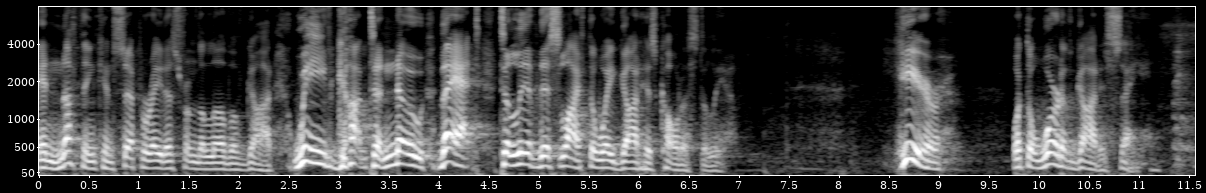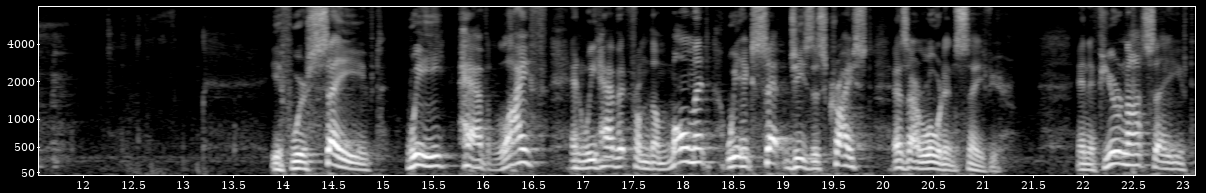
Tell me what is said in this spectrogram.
and nothing can separate us from the love of God. We've got to know that to live this life the way God has called us to live. Hear what the Word of God is saying. If we're saved, we have life, and we have it from the moment we accept Jesus Christ as our Lord and Savior. And if you're not saved,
